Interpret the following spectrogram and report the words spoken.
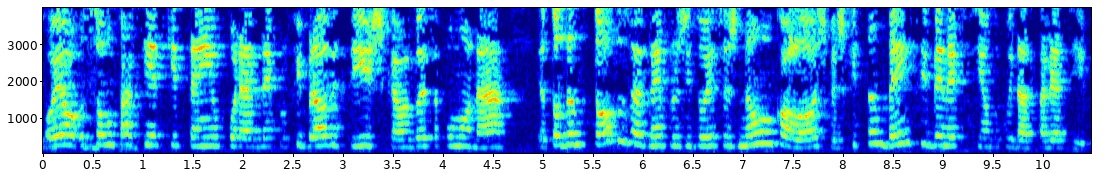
ou eu sou um paciente que tenho, por exemplo, fibrose cística, uma doença pulmonar. Eu estou dando todos os exemplos de doenças não oncológicas que também se beneficiam do cuidado paliativo.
